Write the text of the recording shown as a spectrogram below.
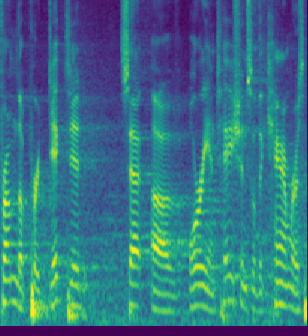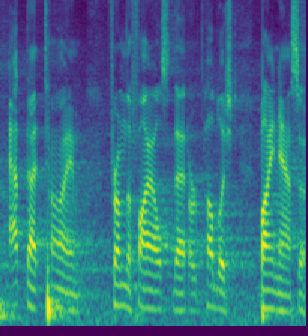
from the predicted set of orientations of the cameras at that time from the files that are published by NASA.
